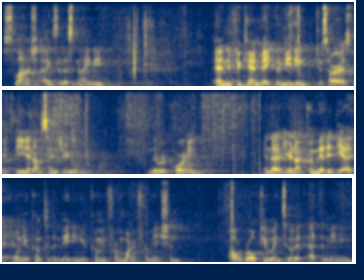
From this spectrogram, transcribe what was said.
slash exodus 90. And if you can't make the meeting, just RSVP and I'll send you the recording and that you're not committed yet when you come to the meeting, you're coming for more information. I'll rope you into it at the meeting.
